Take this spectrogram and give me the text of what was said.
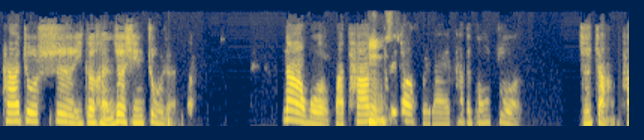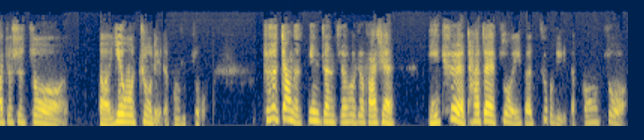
他就是一个很热心助人的。那我把他对照回来，他的工作职掌，他就是做呃业务助理的工作，就是这样子印证之后，就发现。的确，他在做一个助理的工作，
